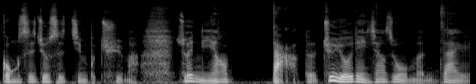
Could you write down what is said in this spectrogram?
公司就是进不去嘛，所以你要打的就有点像是我们在。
